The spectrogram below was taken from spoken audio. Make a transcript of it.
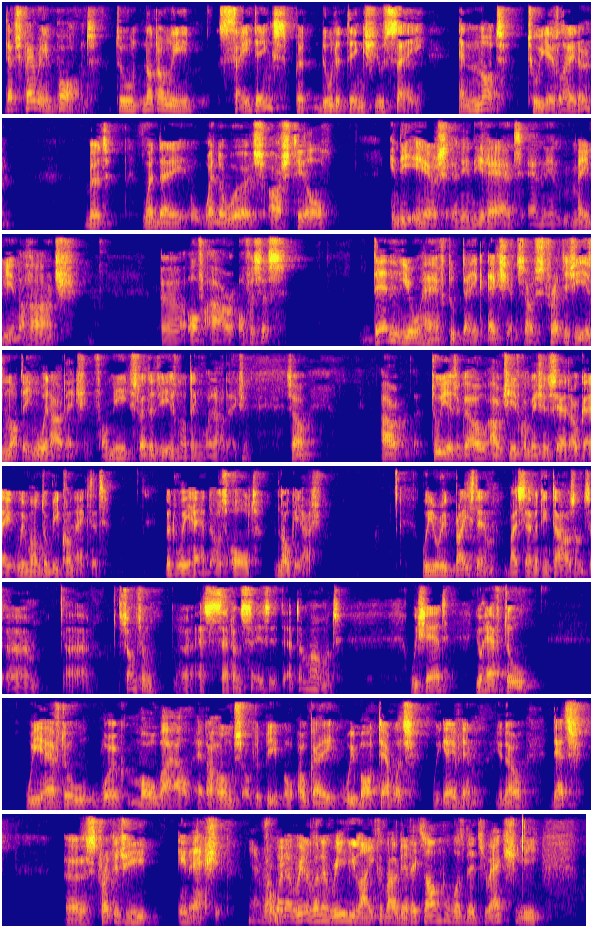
that's very important to not only say things, but do the things you say. And not two years later, but when they when the words are still in the ears and in the head and in maybe in the hearts uh, of our officers, then you have to take action. So strategy is nothing without action. For me, strategy is nothing without action. So two years ago, our chief commissioner said, okay, we want to be connected. But we had those old Nokias. We replaced them by 17,000 uh, uh, Samsung uh, S7s is it at the moment. We said you have to we have to work mobile at the homes of the people. Okay, we bought tablets, we gave them. You know, that's a strategy in action. Yeah, what, what I, re- what I really liked about that example was that you actually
